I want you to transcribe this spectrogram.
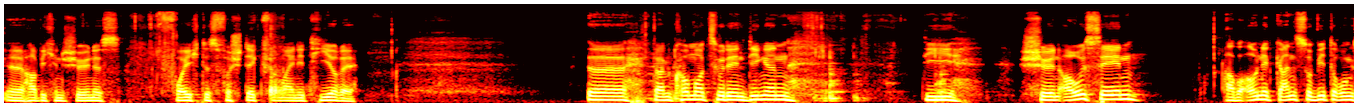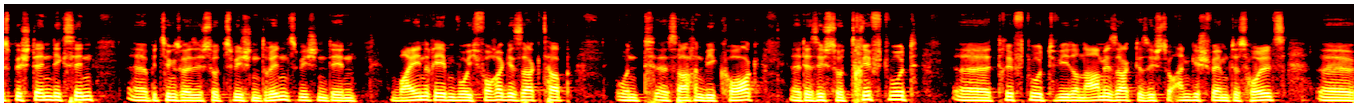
Äh, Habe ich ein schönes feuchtes Versteck für meine Tiere. Äh, dann kommen wir zu den Dingen, die schön aussehen aber auch nicht ganz so witterungsbeständig sind, äh, beziehungsweise so zwischendrin, zwischen den Weinreben, wo ich vorher gesagt habe, und äh, Sachen wie Kork. Äh, das ist so Driftwood. Äh, Driftwood, wie der Name sagt, das ist so angeschwemmtes Holz, äh,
